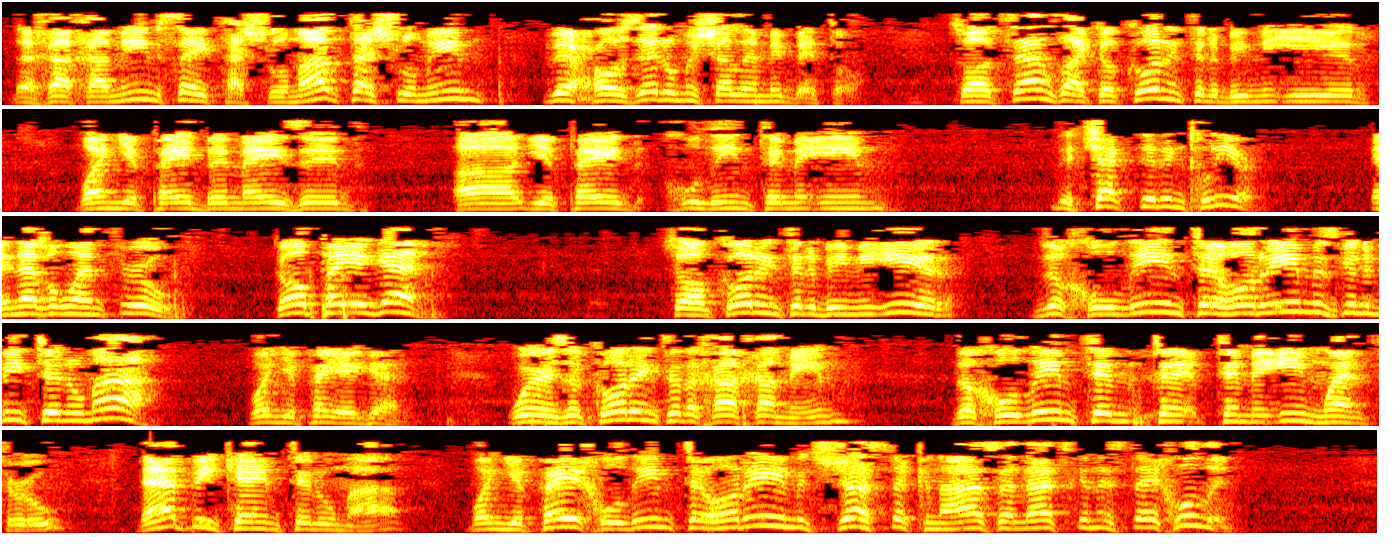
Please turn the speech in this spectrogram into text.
The Chachamim say tashlumav tashlumim ve'chozeru mishalem mibeto. So it sounds like according to the Bimir, when you paid b'mezid, uh, you paid chulin temeim, the check didn't clear. It never went through. Go pay again. So according to the Bimir, the chulin tehorim is going to be tenuma when you pay again. Whereas according to the Chachamim, the chulin tem- te- temeim went through. That became teruma. when you pay chulin tehorim, it's just a knas, and that's going to stay chulin.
